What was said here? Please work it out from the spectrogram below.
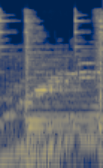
Bye.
